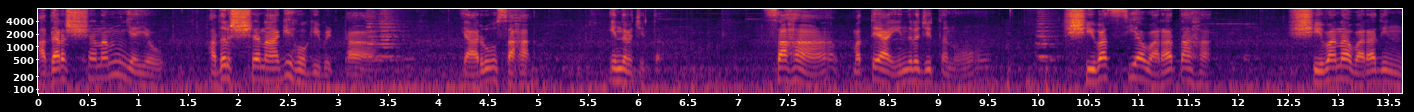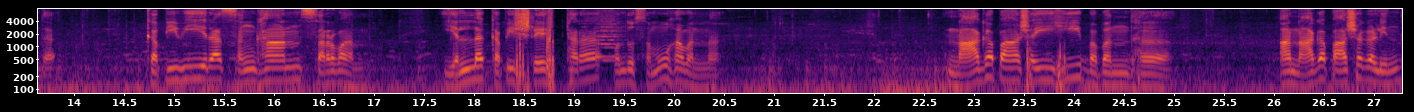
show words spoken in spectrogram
ಅದರ್ಶನಂ ಯಯೌ ಅದರ್ಶನಾಗಿ ಹೋಗಿಬಿಟ್ಟ. ಯಾರೂ ಸಹ ಇಂದ್ರಜಿತ. ಸಹ ಮತ್ತು ಆ ಇಂದ್ರಜಿತನು ಶಿವಸ್ಯ ವರತಃ, ಶಿವನ ವರದಿಂದ ಕಪಿವೀರ ಸಂಘಾನ್ ಸರ್ವಾನ್, ಎಲ್ಲ ಕಪಿಶ್ರೇಷ್ಠರ ಒಂದು ಸಮೂಹವನ್ನು ನಾಗಪಾಶೈಹಿ ಬಬಂಧ. ಆ ನಾಗಪಾಶಗಳಿಂದ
